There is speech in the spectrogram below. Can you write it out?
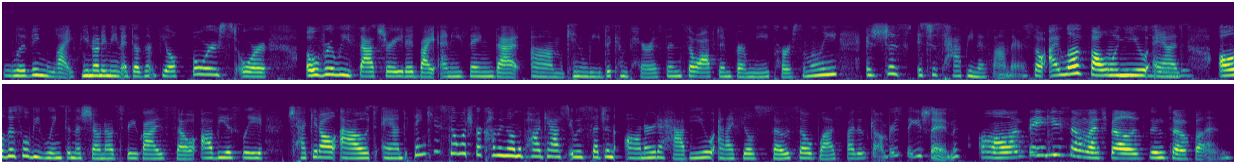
living life. You know what I mean? It doesn't feel forced or overly saturated by anything that um, can lead to comparison. So often for me personally, it's just it's just happiness on there. So I love following you, and all this will be linked in the show notes for you guys. So obviously check it all out. And thank you so much for coming on the podcast. It was such an honor to have you, and I feel so so blessed by this conversation. Oh, thank you so much, Belle. It's been so fun.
